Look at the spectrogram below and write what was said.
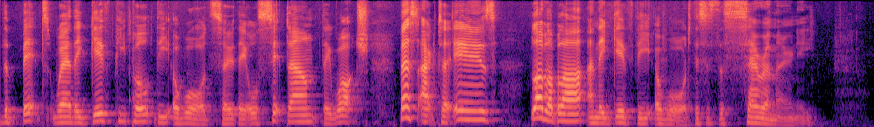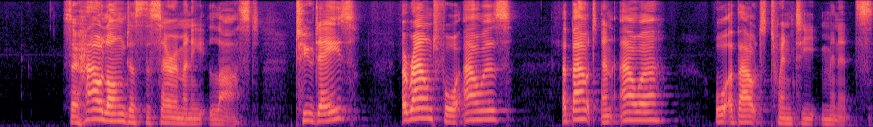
the bit where they give people the awards. So they all sit down, they watch. Best actor is blah, blah, blah, and they give the award. This is the ceremony. So, how long does the ceremony last? Two days? Around four hours? About an hour? Or about 20 minutes?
